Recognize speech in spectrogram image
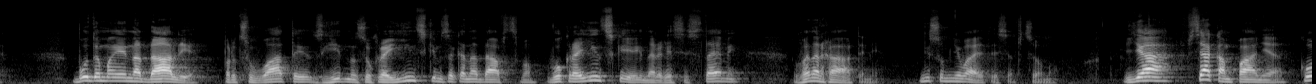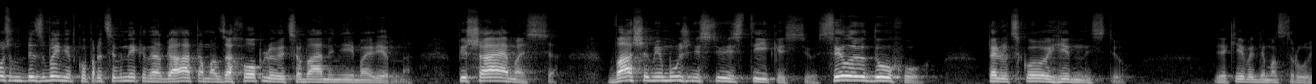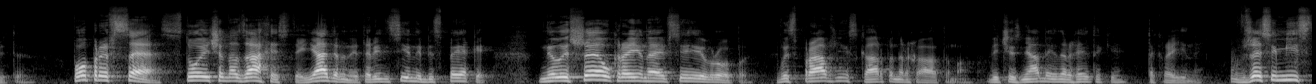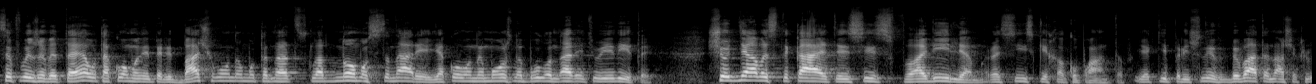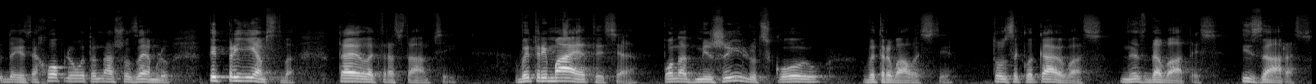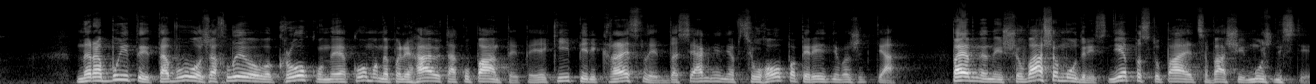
будемо і надалі працювати згідно з українським законодавством в українській енергосистемі, в енергоатомі. Не сумнівайтеся в цьому. Я, вся компанія, кожен без винятку працівник енергоатома захоплюється вами неймовірно. Пишаємося вашими мужністю і стійкістю, силою духу та людською гідністю, які ви демонструєте. Попри все, стоячи на захисті ядерної та радіаційної безпеки, не лише Україна, а й всієї Європи, ви справжній скарб енергоатома, вітчизняної енергетики та країни. Вже сім місяців ви живете у такому непередбачуваному та надскладному сценарії, якого не можна було навіть уявити. Щодня ви стикаєтесь із фавіллям російських окупантів, які прийшли вбивати наших людей, захоплювати нашу землю, підприємства та електростанції. Ви тримаєтеся понад межі людської витривалості. Тож закликаю вас не здаватись і зараз. Не робити того жахливого кроку, на якому наполягають окупанти, та які перекреслюють досягнення всього попереднього життя. Впевнений, що ваша мудрість не поступається вашій мужності,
